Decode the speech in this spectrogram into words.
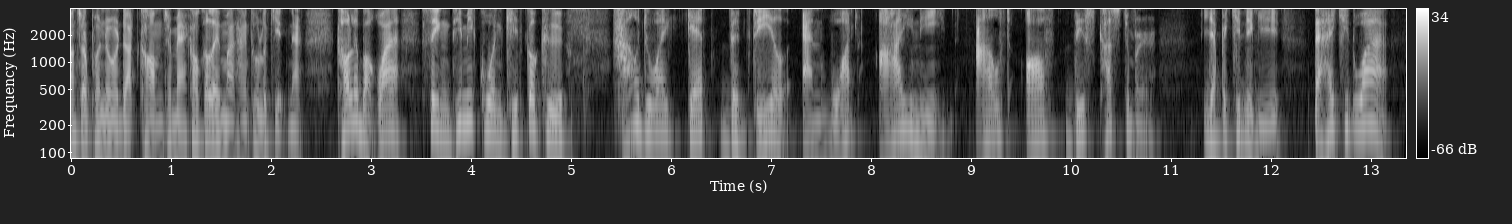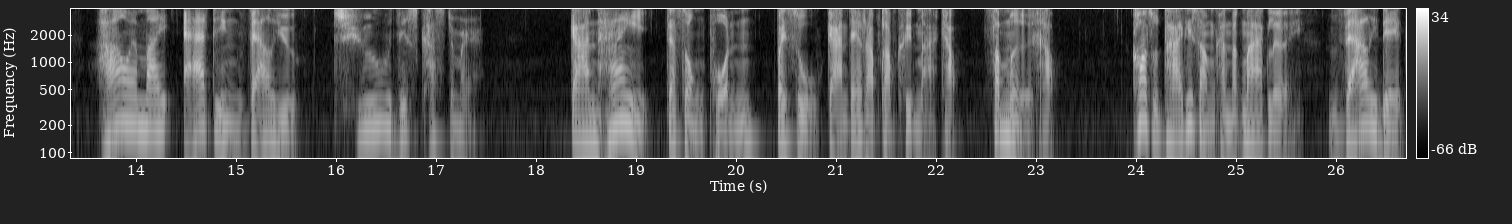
entrepreneur.com ใช่ไหมเขาก็เลยมาทางธุรกิจนะเขาเลยบอกว่าสิ่งที่ไม่ควรคิดก็คือ how do I get the deal and what I need out of this customer อย่าไปคิดอย่างนี้ แต่ให้คิดว่า how am I adding value to this customer การให้จะส่งผลไปสู่การได้รับกลับคืนมาครับ เสมอครับ ข้อสุดท้ายที่สำคัญมาก ๆ เลย validate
